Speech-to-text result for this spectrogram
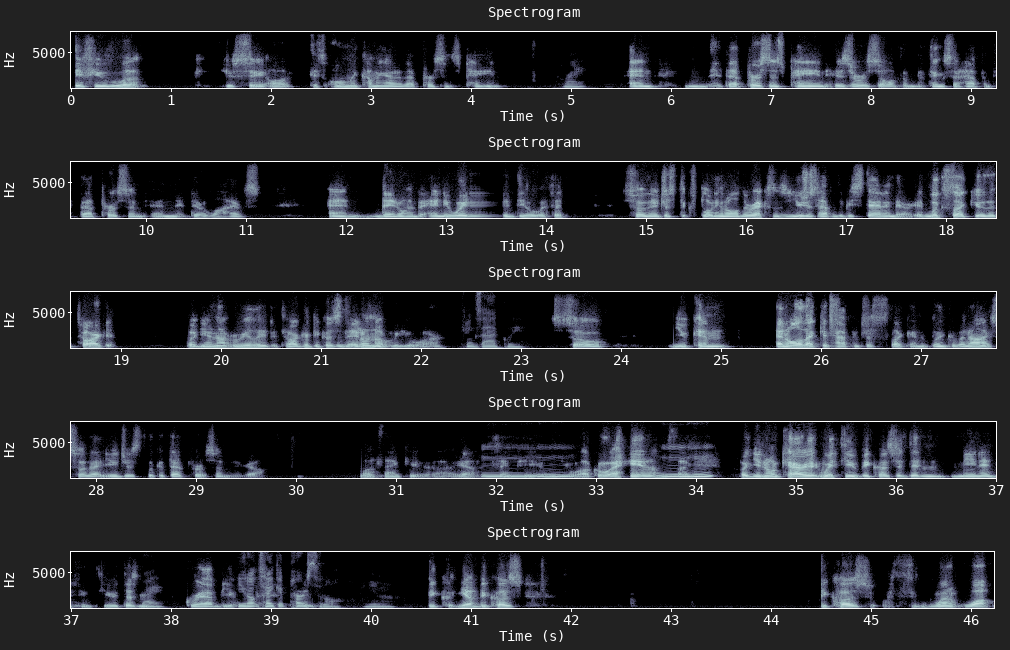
if you look, you see, oh, it's only coming out of that person's pain. Right. And that person's pain is a result of the things that happen to that person in their lives. And they don't have any way to deal with it. So they're just exploding in all directions, and you just happen to be standing there. It looks like you're the target, but you're not really the target because they don't know who you are. Exactly. So you can, and all that can happen just like in a blink of an eye, so that you just look at that person and go, "Well, thank you. Uh, yeah, mm-hmm. same to you." And you walk away. You know, mm-hmm. like, but you don't carry it with you because it didn't mean anything to you. It doesn't right. grab you. You don't take it personal. You know. Because yeah, because because when what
